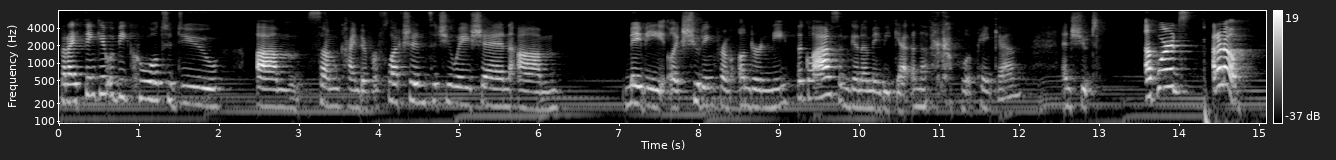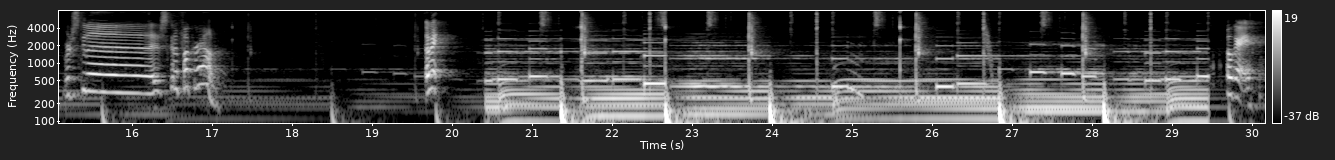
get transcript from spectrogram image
but I think it would be cool to do um, some kind of reflection situation. Um, maybe like shooting from underneath the glass. I'm gonna maybe get another couple of paint cans and shoot upwards. I don't know. We're just gonna just gonna fuck around. Okay. Okay.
